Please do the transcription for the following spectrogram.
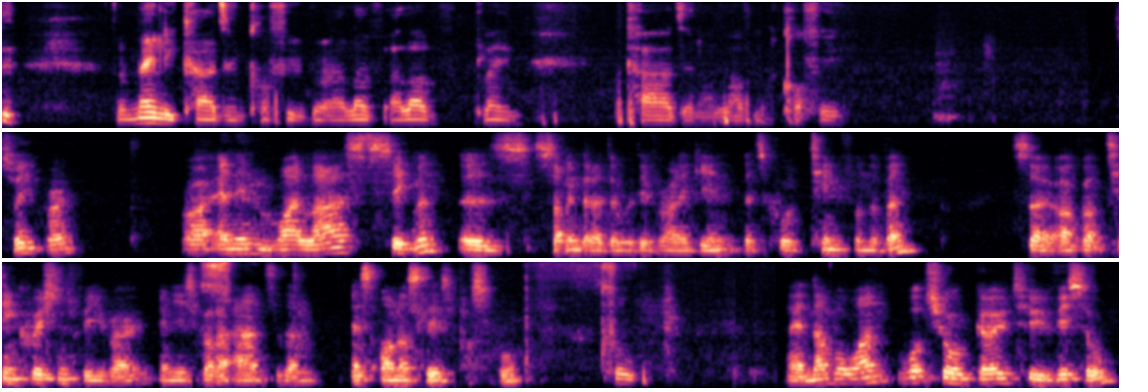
but mainly cards and coffee, bro. I love I love playing cards, and I love my coffee. Sweet, bro. Right, and then my last segment is something that I do with everyone again. It's called 10 from the bin. So I've got 10 questions for you, bro, and you've got to answer them as honestly as possible. Cool. And number one, what's your go to vessel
